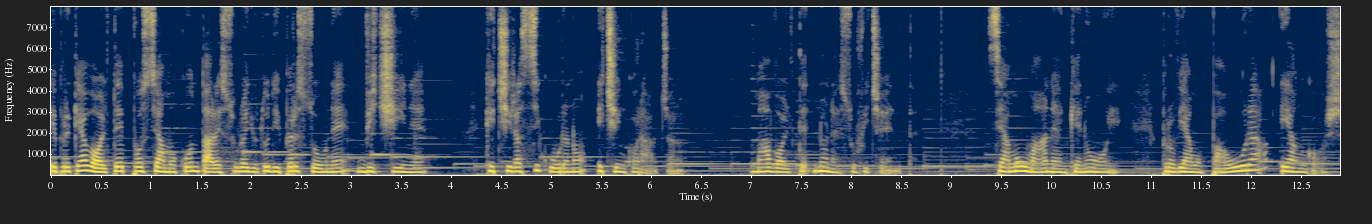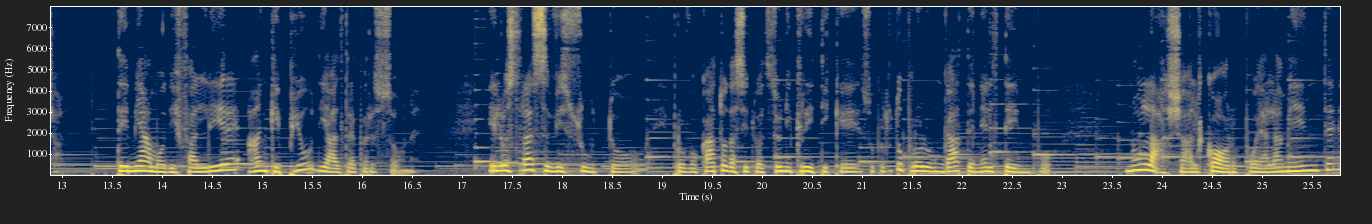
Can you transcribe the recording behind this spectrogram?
e perché a volte possiamo contare sull'aiuto di persone vicine che ci rassicurano e ci incoraggiano. Ma a volte non è sufficiente. Siamo umane anche noi, proviamo paura e angoscia. Temiamo di fallire anche più di altre persone. E lo stress vissuto, provocato da situazioni critiche, soprattutto prolungate nel tempo, non lascia al corpo e alla mente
